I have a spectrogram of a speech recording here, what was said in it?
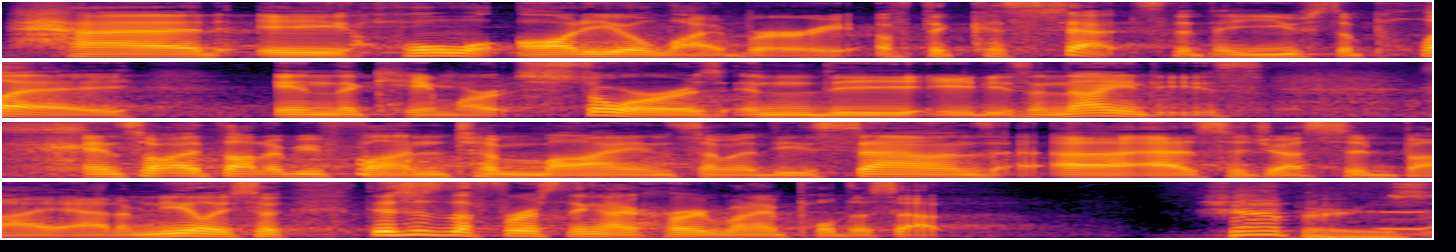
had a whole audio library of the cassettes that they used to play in the Kmart stores in the 80s and 90s. And so I thought it'd be fun to mine some of these sounds uh, as suggested by Adam Neely. So this is the first thing I heard when I pulled this up. Shoppers,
